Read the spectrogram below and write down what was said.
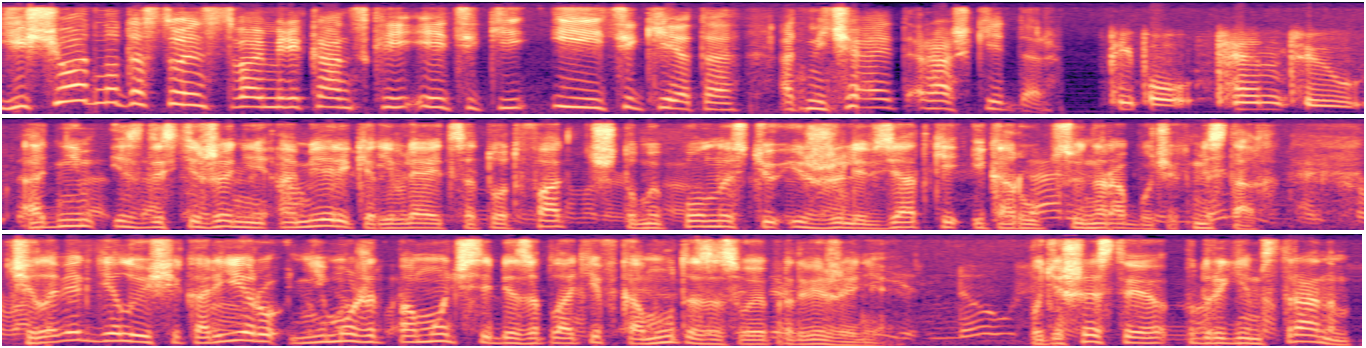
Еще одно достоинство американской этики и этикета отмечает Раш Киддер. Одним из достижений Америки является тот факт, что мы полностью изжили взятки и коррупцию на рабочих местах. Человек, делающий карьеру, не может помочь себе, заплатив кому-то за свое продвижение. Путешествуя по другим странам,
